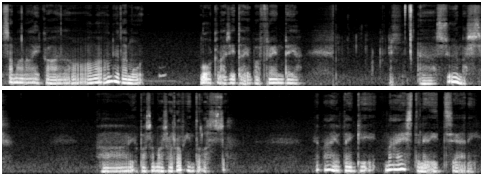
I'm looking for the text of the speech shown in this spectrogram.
samaan aikaan on, on jotain muu luokkalaisia tai jopa frendejä syömässä. Jopa samassa ravintolassa. Ja mä jotenkin, mä estelen itseäni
